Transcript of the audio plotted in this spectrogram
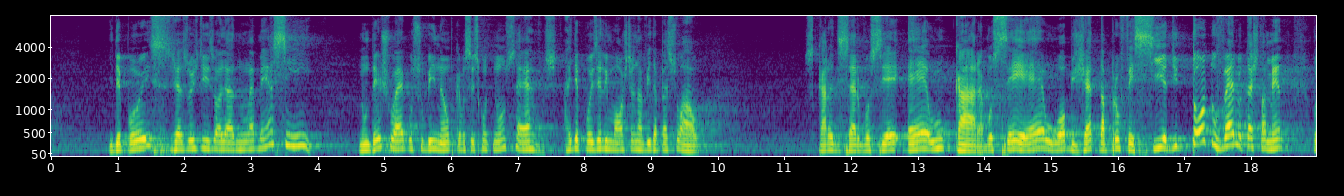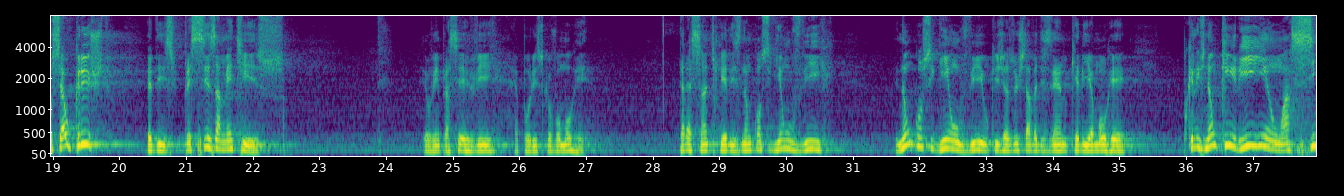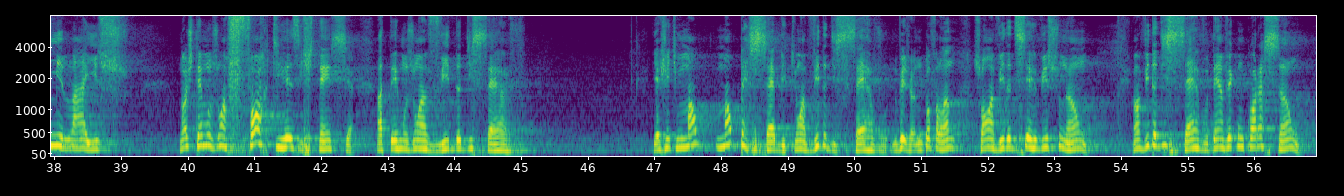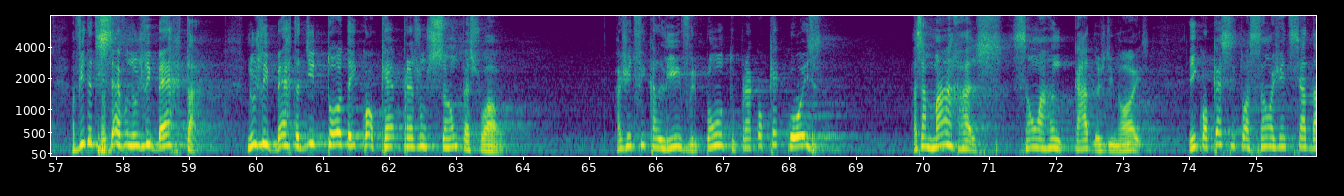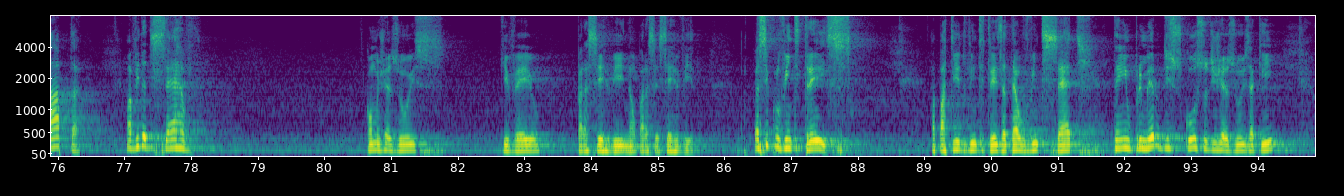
E depois Jesus diz: Olha, não é bem assim. Não deixa o ego subir, não, porque vocês continuam servos. Aí depois ele mostra na vida pessoal. Os caras disseram: Você é o cara, você é o objeto da profecia de todo o Velho Testamento, você é o Cristo. Ele diz: Precisamente isso. Eu vim para servir, é por isso que eu vou morrer. Interessante que eles não conseguiam ouvir, não conseguiam ouvir o que Jesus estava dizendo que ele ia morrer, porque eles não queriam assimilar isso. Nós temos uma forte resistência a termos uma vida de servo. E a gente mal, mal percebe que uma vida de servo, veja, não estou falando só uma vida de serviço, não. É uma vida de servo, tem a ver com coração. A vida de servo nos liberta, nos liberta de toda e qualquer presunção pessoal. A gente fica livre, pronto para qualquer coisa. As amarras são arrancadas de nós. Em qualquer situação a gente se adapta. Uma vida de servo. Como Jesus, que veio para servir, não para ser servido. Versículo 23, a partir do 23 até o 27, tem o primeiro discurso de Jesus aqui,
